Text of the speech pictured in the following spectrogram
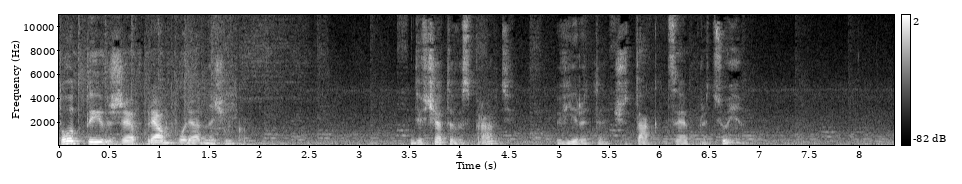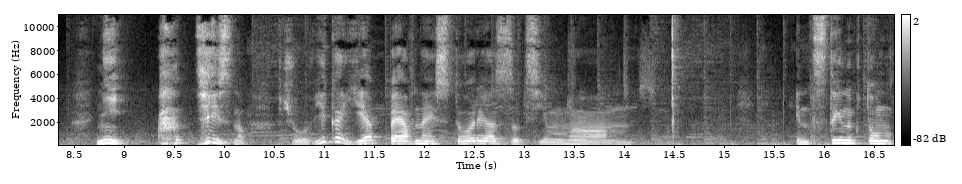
то ти вже прям порядна жінка. Дівчата, ви справді вірите, що так це працює? Ні. Дійсно, в чоловіка є певна історія з цим інстинктом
